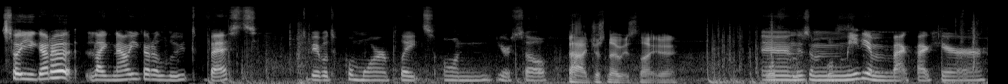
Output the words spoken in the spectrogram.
So you gotta like now you gotta loot vests to be able to put more plates on yourself. Ah, I just noticed that, yeah. And there's a what's- medium backpack here.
